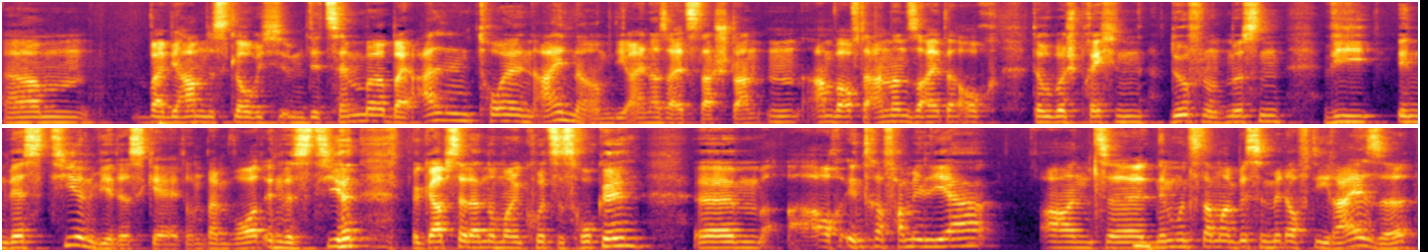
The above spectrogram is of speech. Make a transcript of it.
Ähm, weil wir haben das, glaube ich, im Dezember bei allen tollen Einnahmen, die einerseits da standen, haben wir auf der anderen Seite auch darüber sprechen dürfen und müssen, wie investieren wir das Geld. Und beim Wort investieren gab es ja dann nochmal ein kurzes Ruckeln, ähm, auch intrafamiliär. Und äh, mhm. nimm uns da mal ein bisschen mit auf die Reise,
